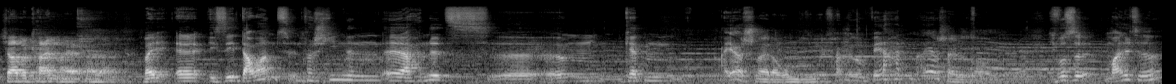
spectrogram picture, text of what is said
Ich habe keinen Eierschneider. Weil äh, ich sehe dauernd in verschiedenen äh, Handelsketten äh, ähm, Eierschneider rumliegen. Ich frage mich so, wer hat einen Eierschneider zu Hause? Ich wusste, Malte,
